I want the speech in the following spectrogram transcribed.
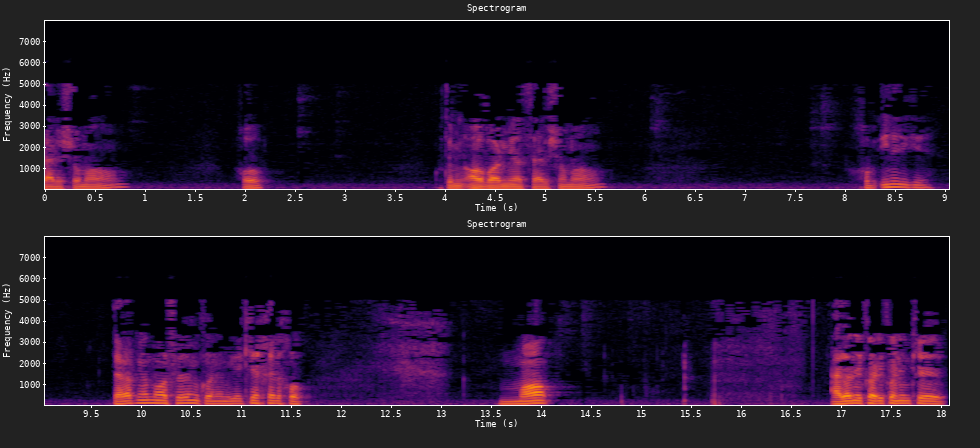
سر شما. خب. گفتم این آوار میاد سر شما. خب اینه دیگه. طرف میاد محاسبه می‌کنه میگه که خیلی خوب ما الان یه کاری کنیم که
